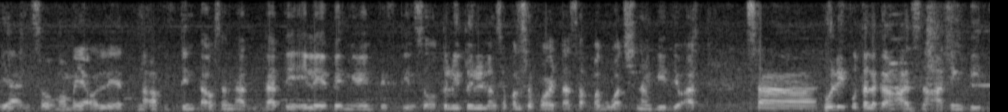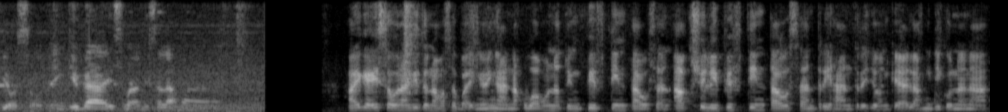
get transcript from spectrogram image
Ayan, so mamaya ulit. Naka 15,000 at dati 11, ngayon 15. So tuloy-tuloy lang sa pagsuporta, sa pag-watch ng video at sa huli po talaga ang ads ng ating video. So thank you guys. Maraming salamat. Hi guys, so nandito na ako sa bahay. Ngayon nga, nakuha ko na to yung 15,000. Actually, 15,300 yon Kaya lang hindi ko na na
